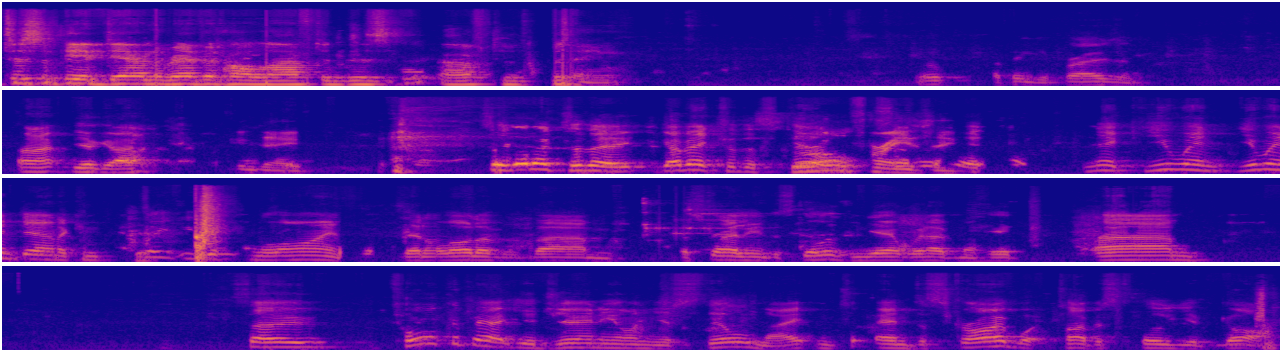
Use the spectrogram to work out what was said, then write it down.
disappeared down the rabbit hole after this after visiting. Oop, I think you're frozen. All right, you go. Indeed. So go back to the go back to the still. We're all freezing. yeah, Nick, you went you went down a completely different line than a lot of um, Australian distillers, and yeah, it went over my head. Um, so talk about your journey on your still, mate, and, and describe what type of still you've got.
